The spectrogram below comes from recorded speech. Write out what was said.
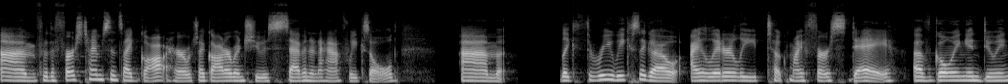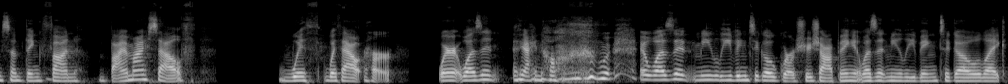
um, for the first time since I got her, which I got her when she was seven and a half weeks old, um, like three weeks ago, I literally took my first day of going and doing something fun by myself with without her. Where it wasn't, I know, it wasn't me leaving to go grocery shopping. It wasn't me leaving to go like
